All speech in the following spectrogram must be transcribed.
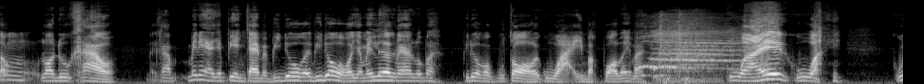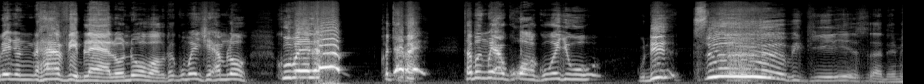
ต้องรอดูข่าวนะครับ ไม่แน่อาจจะเปลี่ยนใจแบบพี่โดก็พี่โดบอกว่ายังไม่เลิกนะรู้ป่ะพี่โดบอกกูต่อไว้กูไหวบักปอไม่มากูไหวกูไหวกูเล่นจนห้าสิบแหละโรนโดบอก ถ้ากูไม่แชมป์โลก กูไม่เลิกเข้าใจไหมถ้ามึงไม่เอากูออกกูก็อยู่ กูดื้อซื้อบิกินี่สัตว์ได้ไหม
